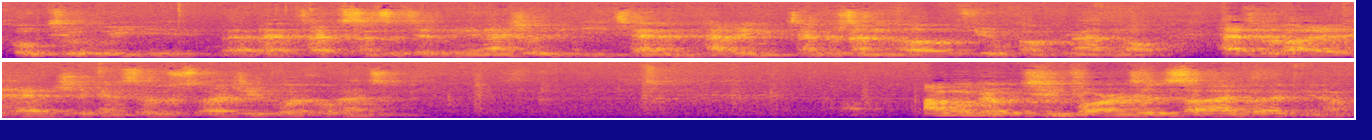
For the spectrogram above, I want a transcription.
hope to alleviate that, that type of sensitivity. And actually, the E10, having 10% of fuel come from ethanol, has provided a hedge against those uh, geopolitical events. I won't go too far into the side, but you know,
